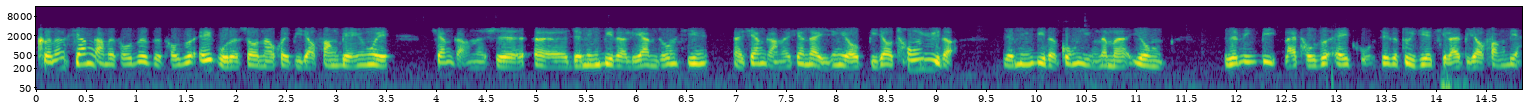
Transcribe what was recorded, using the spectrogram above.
可能香港的投资者投资 A 股的时候呢会比较方便，因为香港呢是呃人民币的离岸中心。那香港呢，现在已经有比较充裕的人民币的供应，那么用人民币来投资 A 股，这个对接起来比较方便。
